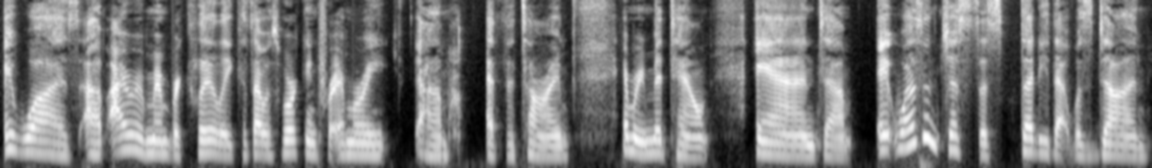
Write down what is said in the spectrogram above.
It was. Um, I remember clearly because I was working for Emory um, at the time, Emory Midtown. And um, it wasn't just a study that was done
